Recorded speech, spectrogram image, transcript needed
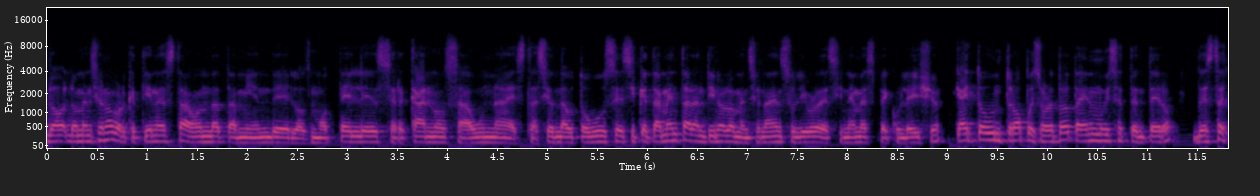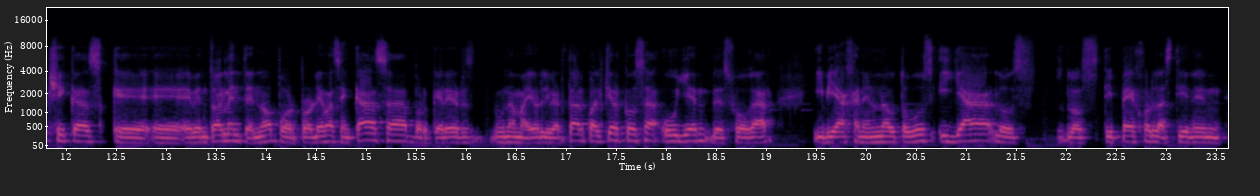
lo, lo, menciono porque tiene esta onda también de los moteles cercanos a una estación de autobuses y que también Tarantino lo mencionaba en su libro de Cinema Speculation, que hay todo un tropo y sobre todo también muy setentero de estas chicas que eh, eventualmente, ¿no? Por problemas en casa, por querer una mayor libertad, cualquier cosa, huyen de su hogar y viajan en un autobús y ya los los tipejos las tienen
